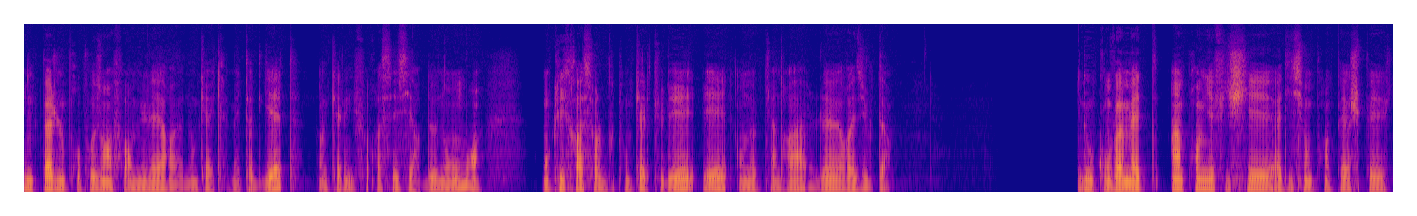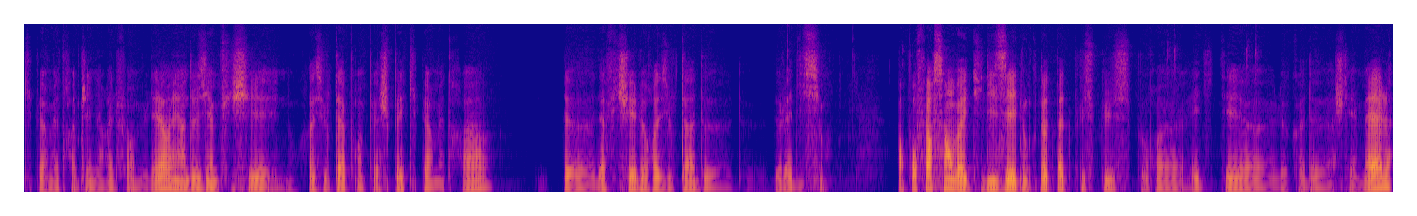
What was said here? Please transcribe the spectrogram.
Une page nous proposant un formulaire euh, avec la méthode GET dans lequel il faudra saisir deux nombres. On cliquera sur le bouton calculer et on obtiendra le résultat. Donc on va mettre un premier fichier addition.php qui permettra de générer le formulaire et un deuxième fichier résultat.php qui permettra d'afficher le résultat de, l'addition. Alors pour faire ça, on va utiliser donc Notepad++ pour euh, éditer euh, le code HTML.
